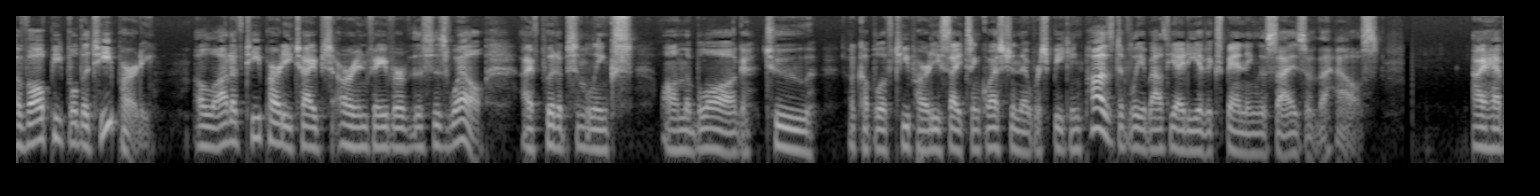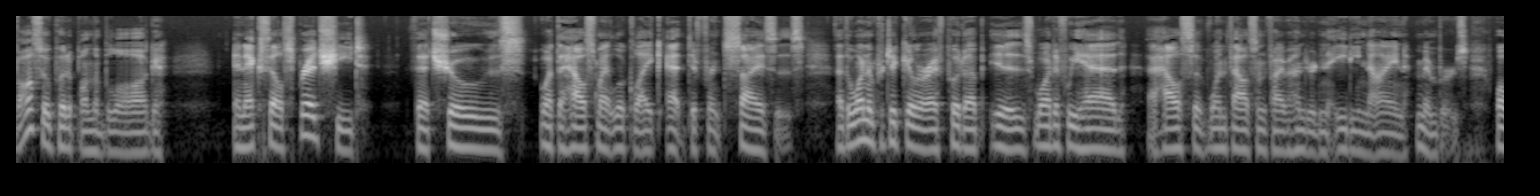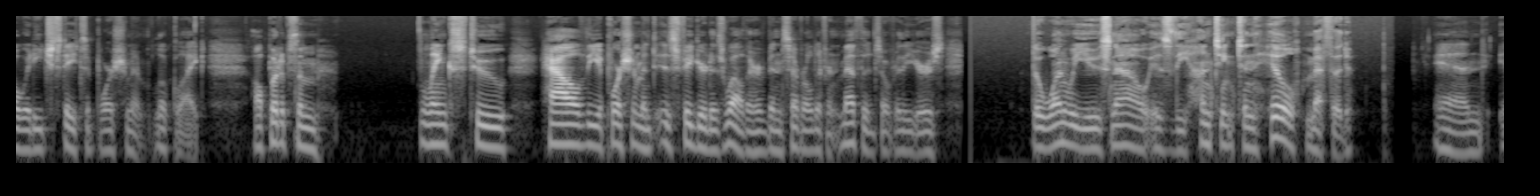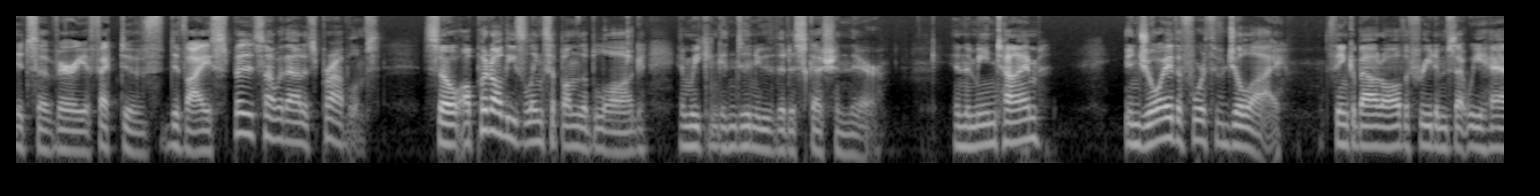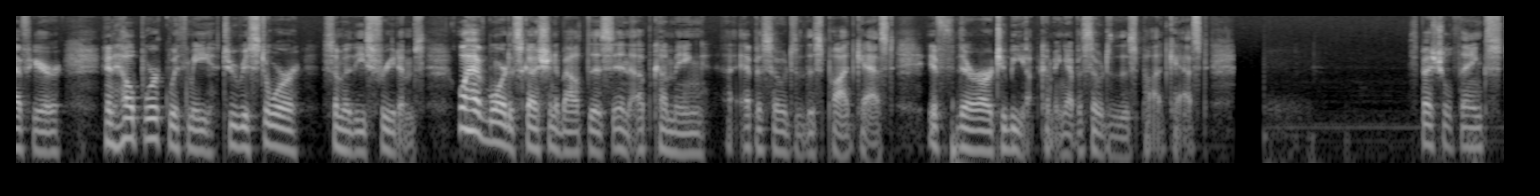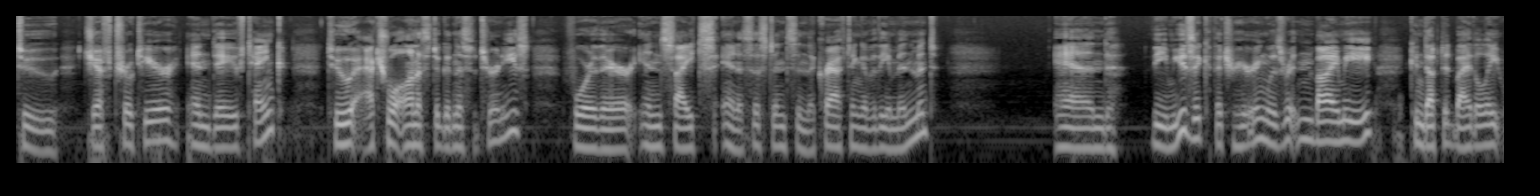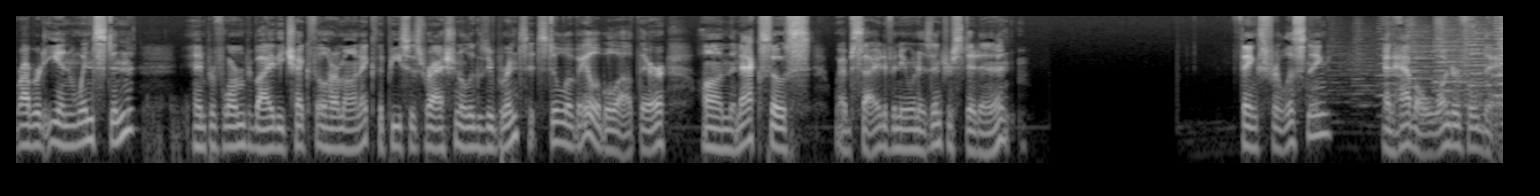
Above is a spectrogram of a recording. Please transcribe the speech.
of all people, the Tea Party, a lot of Tea Party types are in favor of this as well. I've put up some links on the blog to a couple of Tea Party sites in question that were speaking positively about the idea of expanding the size of the house. I have also put up on the blog an Excel spreadsheet that shows what the house might look like at different sizes. Uh, the one in particular I've put up is what if we had a house of 1,589 members? What would each state's apportionment look like? I'll put up some links to how the apportionment is figured as well. There have been several different methods over the years. The one we use now is the Huntington Hill method, and it's a very effective device, but it's not without its problems. So I'll put all these links up on the blog, and we can continue the discussion there. In the meantime, enjoy the 4th of July. Think about all the freedoms that we have here, and help work with me to restore some of these freedoms. We'll have more discussion about this in upcoming uh, episodes of this podcast, if there are to be upcoming episodes of this podcast. Special thanks to Jeff Trotier and Dave Tank, two actual honest to goodness attorneys, for their insights and assistance in the crafting of the amendment. And the music that you're hearing was written by me, conducted by the late Robert Ian Winston, and performed by the Czech Philharmonic. The piece is Rational Exuberance. It's still available out there on the Naxos website if anyone is interested in it. Thanks for listening, and have a wonderful day.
